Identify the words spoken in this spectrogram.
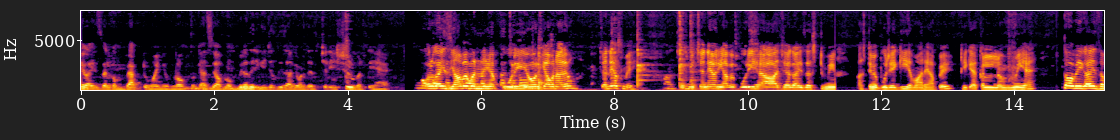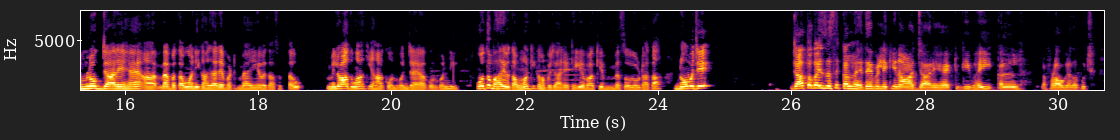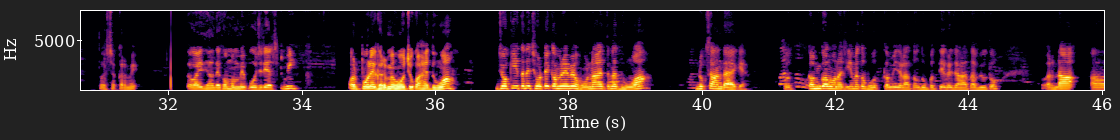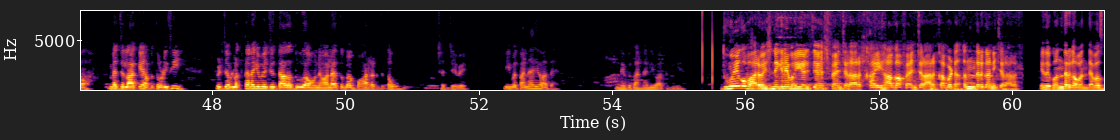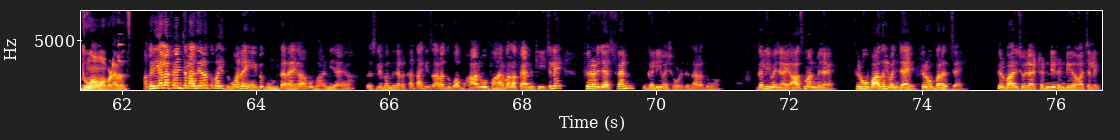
Hey guys welcome back to my new blog तो कैसे हो आप लोग? बिना देरी के जल्दी से आगे बढ़ते हैं। चलिए शुरू करते हैं। और गाइस यहाँ पे बन रही है पूरी। और क्या बना रहे हो? चने उसमें? उसमें चने और यहाँ पे पूरी है। आज है गाइस अष्टमी। अष्टमी पूजेगी हमारे यहाँ पे ठीक है? कल नवमी है। तो अभी गाइस हम लोग जा रहे हैं। आ, मैं बताऊँगा नहीं कहाँ जा रहे हैं बट मैं ये बता सकता हूँ। मिलवा दूँगा कि हाँ कौन कौन जाएगा कौन कौन नहीं। वो तो बाहर ही बताऊँगा कि कहाँ पे जा रहे हैं ठीक है? बाकी अभी मैं सो के उठा था। नौ बजे। जा तो गाइस वैसे कल रहते थे लेकिन आज जा रहे हैं क्योंकि भाई कल लफड़ा हो गया था कुछ तो इस चक्कर में। तो भाई यहाँ देखो मम्मी पूछ रही है अष्टमी, और पूरे घर में हो चुका है धुआँ, जो कि इतने छोटे कमरे में होना इतना धुआँ नुकसानदायक है। तो कम कम होना चाहिए, मैं तो बहुत कम ही जलाता हूँ, धूपबत्ती अगर जलाता भी हूँ तो वरना मैं जला के यहाँ पर थोड़ी सी, फिर जब लगता है कि भाई ज़्यादा धुआँ होने वाला है तो मैं बाहर रख देता हूँ छज्जे पे। ये बताने वाली बात है? नहीं, बताने वाली बात नहीं है। धुएँ को बाहर भेजने के लिए भाई एडजस्ट फ़ैन चला रखा है, यहाँ का फ़ैन चला रखा बट अंदर का नहीं चला रखा। ये देखो, अंदर का बंद है, बस धुआँ हुआ पड़ा है बस। अगर ये वाला फ़ैन चला दिया ना तो भाई धुआँ ना यहीं पे घूमता रहेगा, वो बाहर नहीं जाएगा। तो इसलिए बंद कर रखा, ताकि सारा धुआँ बाहर, वो बाहर वाला फ़ैन खींच ले, फिर एडजस्ट फ़ैन गली में छोड़ दे सारा धुआँ। गली में जाए, आसमान में जाए, फिर वो बादल बन जाए, फिर वो बरस जाए, फिर बारिश हो जाए ठंडी ठंडी हवा चले।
